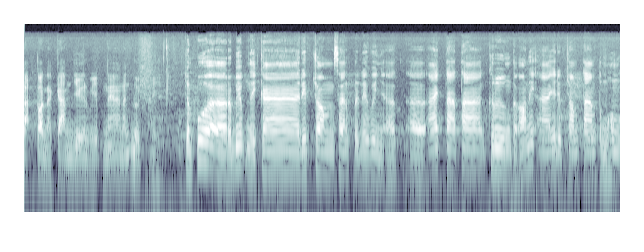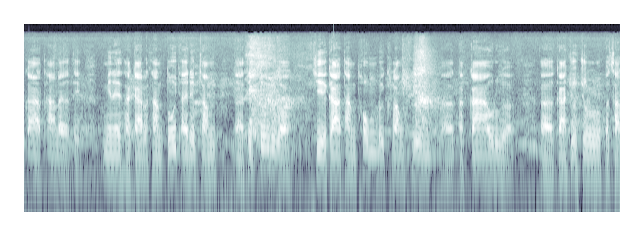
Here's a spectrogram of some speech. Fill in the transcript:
ដាក់តនកម្មយើងរបៀបណាហ្នឹងដូចគ្នាចំពោះអឺរបៀបនៃការរៀបចំសែនព្រេននេះវិញអឺអឺអាចតាថាគ្រឿងទាំងអស់នេះអាចរៀបចំតាមទំហំការដ្ឋានដែរទេមានន័យថាការដ្ឋានទូចអាចរៀបចំអឺតិចតួចឬក៏ជាការដ្ឋានធំដូចខ្លងទ្វារអឺតកាវឬក៏អឺការជួសជុលប្រាសាទ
